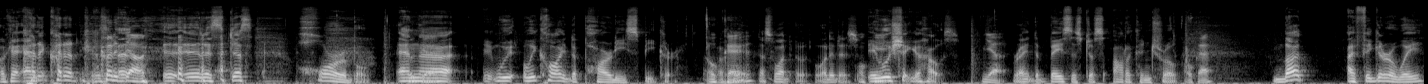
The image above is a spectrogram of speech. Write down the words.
Okay, Cut it, cut it, cut it uh, down. it- it is just horrible, and Okay. uh, we we call it the party speaker. Okay. that's what what it is. Okay. It will shake your house. Yeah. Right, the bass is just out of control. Okay. But I figure a way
